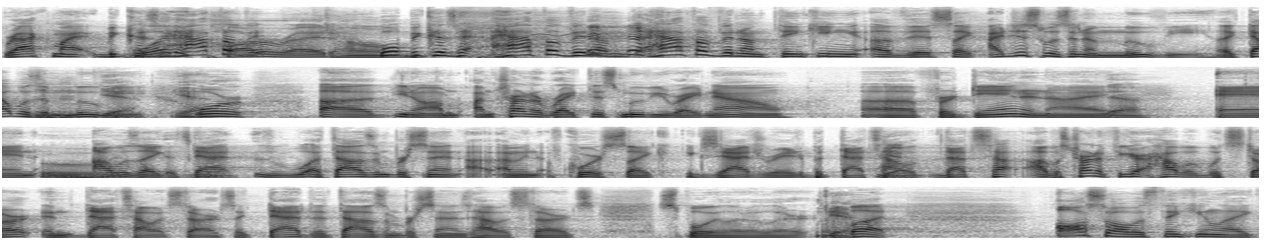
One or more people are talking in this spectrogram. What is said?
rack my because What half of it ride home. well because half of it I'm half of it I'm thinking of this like I just was in a movie like that was a movie Mm-hmm. Yeah, yeah. or uh, you know I'm I'm trying to write this movie right now uh, for Dan and I Yeah. And I was like that a thousand percent. I I mean, of course, like exaggerated, but that's how Yeah. that's how I was trying to figure out how it would start, and that's how it starts. Like that, a thousand percent is how it starts. Spoiler alert. Yeah. But also, I was thinking like,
